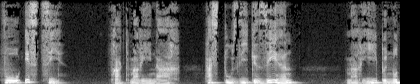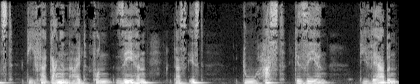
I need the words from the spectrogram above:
Wo ist sie? fragt Marie nach. Hast du sie gesehen? Marie benutzt die Vergangenheit von sehen, das ist du hast gesehen. Die Verben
